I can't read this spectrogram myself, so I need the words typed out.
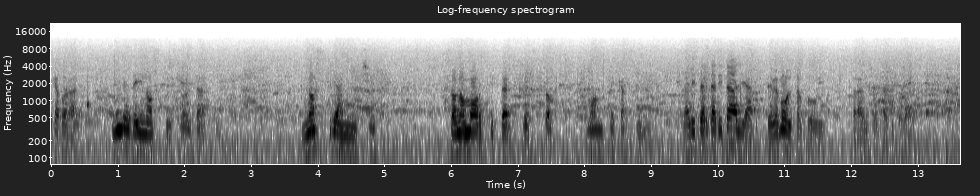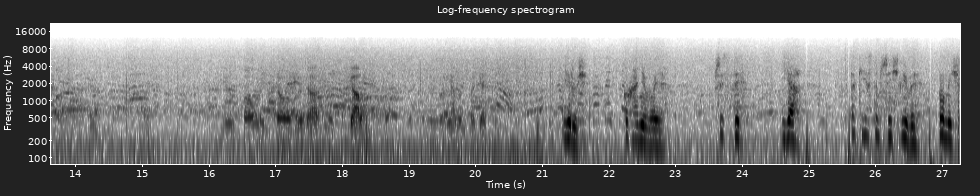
Auguri, caporale. Fine dei nostri soldati, i nostri amici, sono morti per questo Monte Cassino. La libertà d'Italia deve molto a voi, bravi soldati polacchi. You boldly showed Rudolphus gallant. We will never forget. Iruś, kochanie moje, wszyscy, ja, taki jestem szczęśliwy. Pomyśl,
